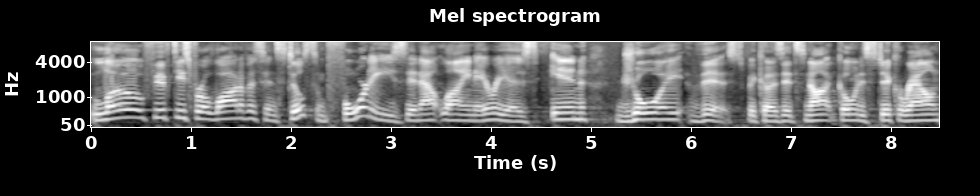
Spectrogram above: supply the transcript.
Low 50s for a lot of us and still some 40s in outlying areas. Enjoy this because it's not going to stick around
